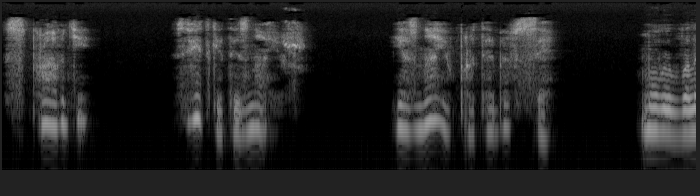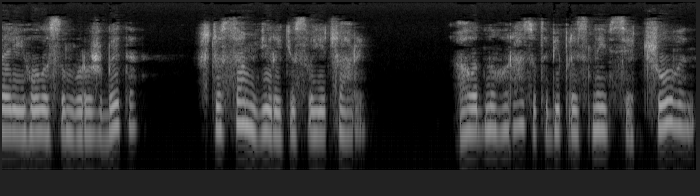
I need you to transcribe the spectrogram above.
Справді, звідки ти знаєш? Я знаю про тебе все, мовив Валерій голосом ворожбита, що сам вірить у свої чари. А одного разу тобі приснився човен,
